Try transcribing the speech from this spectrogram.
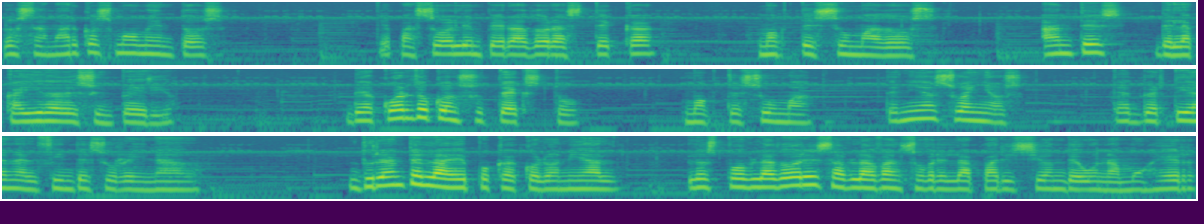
los amargos momentos que pasó el emperador azteca Moctezuma II antes de la caída de su imperio. De acuerdo con su texto, Moctezuma tenía sueños que advertían el fin de su reinado. Durante la época colonial, los pobladores hablaban sobre la aparición de una mujer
